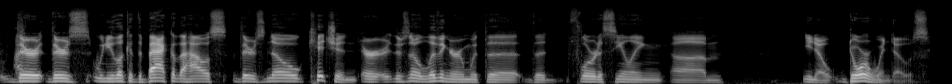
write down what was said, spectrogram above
there there's when you look at the back of the house there's no kitchen or there's no living room with the the floor to ceiling um you know door windows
